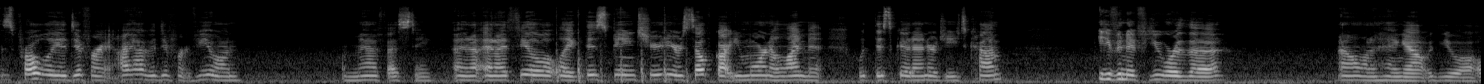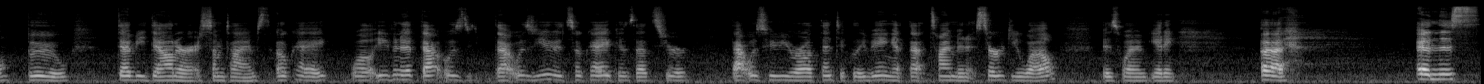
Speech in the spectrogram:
is probably a different, I have a different view on manifesting. And, and i feel like this being true to yourself got you more in alignment with this good energy to come. Even if you are the i don't want to hang out with you all. Boo. Debbie downer sometimes. Okay. Well even if that was that was you it's okay because that's your that was who you were authentically being at that time and it served you well is what i'm getting. Uh and this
